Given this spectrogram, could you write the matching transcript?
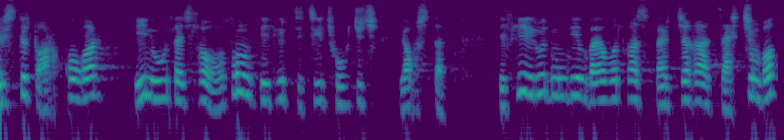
эрсдэлд орохгүйгээр энэ үйл ажиллагаа улам дэлгэр цэцгэлж хөгжиж явах ёстой. Дэлхийн эрүүл мэндийн байгууллагаас барьж байгаа зарчим бол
